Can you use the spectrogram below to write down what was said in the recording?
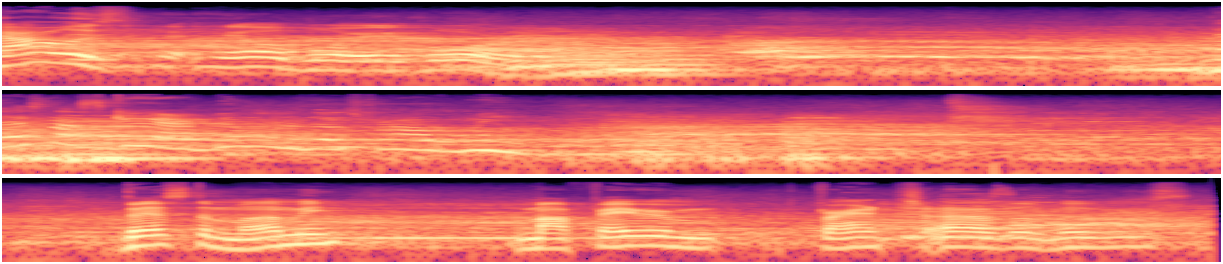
how is Hellboy horror? That's not scary. I've been one of those for Halloween. That's the Mummy, my favorite franchise of movies.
